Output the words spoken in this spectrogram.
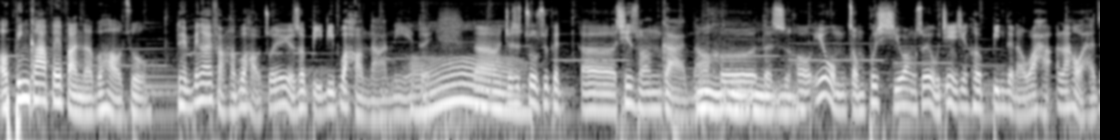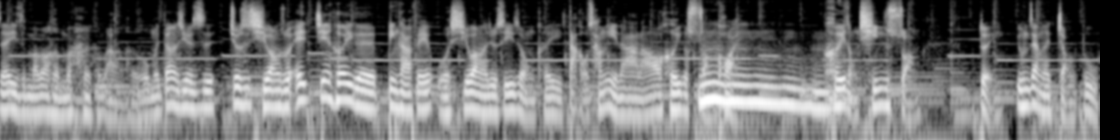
哦，冰咖啡反而不好做。对，冰咖啡反而不好做，因为有时候比例不好拿捏。对，哦那就是做出个呃清爽感，然后喝的时候，因为我们总不希望，所以我今天已经喝冰的了，我还然后我还在一直慢慢喝、慢慢喝、慢慢喝。我们当然就是就是希望说，哎，今天喝一个冰咖啡，我希望的就是一种可以大口畅饮啊，然后喝一个爽快，嗯嗯嗯喝一种清爽。对，用这样的角度，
